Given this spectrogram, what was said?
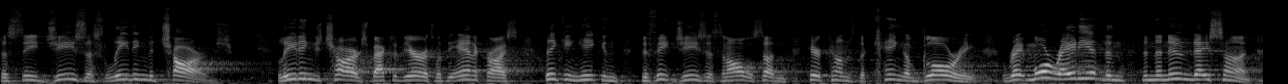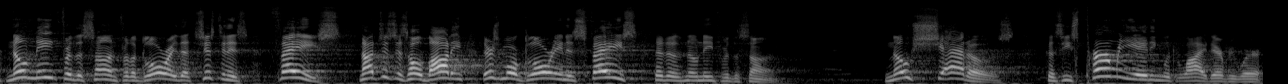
to see Jesus leading the charge leading the charge back to the earth with the Antichrist, thinking he can defeat Jesus, and all of a sudden, here comes the King of glory, ra- more radiant than, than the noonday sun. No need for the sun, for the glory that's just in his face, not just his whole body. There's more glory in his face that there's no need for the sun. No shadows because he's permeating with light everywhere.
